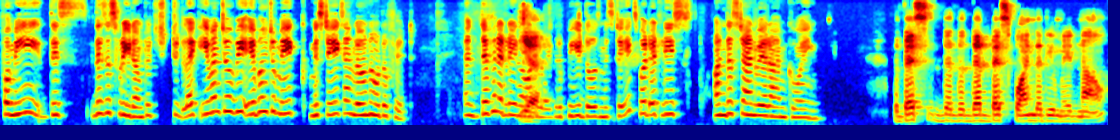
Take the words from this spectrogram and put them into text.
for me this this is freedom to, ch- to like even to be able to make mistakes and learn out of it. And definitely not Yeah. like repeat those mistakes but at least understand where i'm going. The best the, the that best point that you made now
